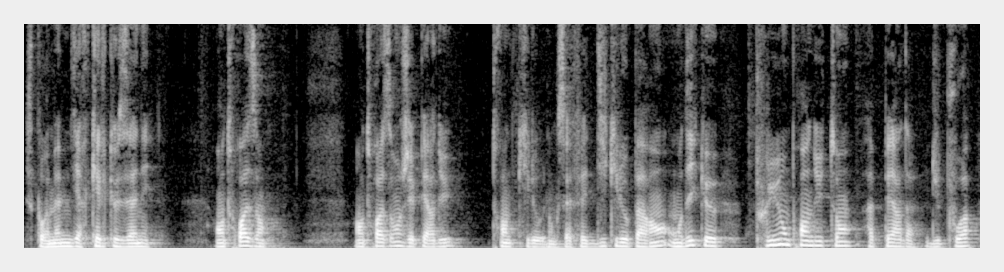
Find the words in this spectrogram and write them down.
Je pourrais même dire quelques années. En trois ans. En trois ans, j'ai perdu 30 kg. Donc ça fait 10 kg par an. On dit que plus on prend du temps à perdre du poids,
